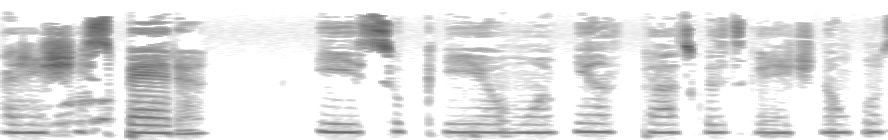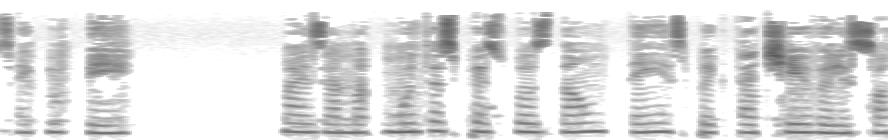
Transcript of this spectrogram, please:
a gente espera. E isso cria uma confiança pelas coisas que a gente não consegue ver. Mas muitas pessoas não têm expectativa, eles só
